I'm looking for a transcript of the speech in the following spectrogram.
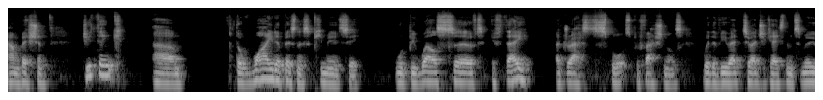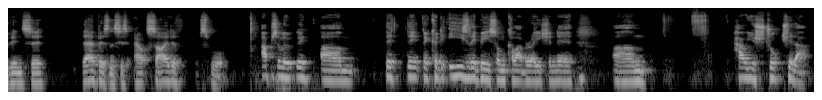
ambition. Do you think um, the wider business community would be well served if they addressed sports professionals with a view to educating them to move into their businesses outside of, sport? Absolutely. Um, there, there, there, could easily be some collaboration there. Um, how you structure that,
